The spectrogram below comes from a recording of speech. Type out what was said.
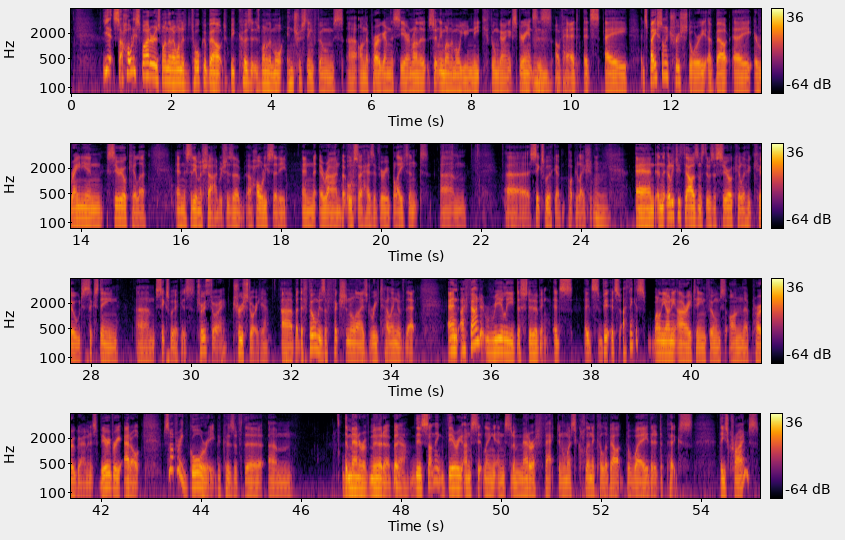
Yeah, so Holy Spider is one that I wanted to talk about because it is one of the more interesting films uh, on the program this year, and one of the certainly one of the more unique film going experiences mm-hmm. I've had. It's a it's based on a true story about a Iranian serial killer in the city of Mashhad, which is a, a holy city in Iran, but also has a very blatant um, uh, sex worker population. Mm-hmm. And in the early 2000s, there was a serial killer who killed 16 um, sex workers. True story. True story. Yeah. Uh, but the film is a fictionalized retelling of that, and I found it really disturbing. It's it's it's I think it's one of the only R18 films on the program, and it's very very adult. It's not very gory because of the um, the manner of murder, but Yeah. there's something very unsettling and sort of matter of fact and almost clinical about the way that it depicts these crimes.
